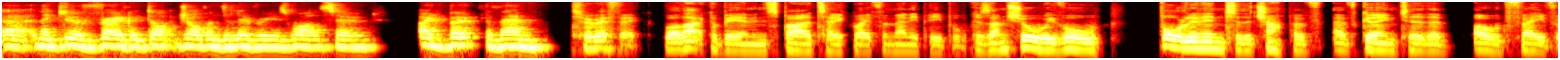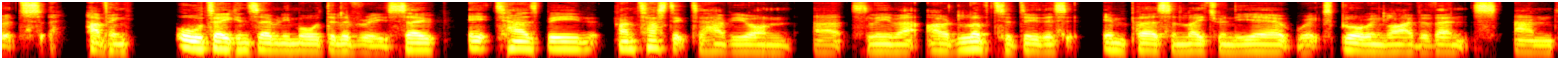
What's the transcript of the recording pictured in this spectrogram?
uh, and they do a very good do- job on delivery as well. So I'd vote for them. Terrific. Well, that could be an inspired takeaway for many people because I'm sure we've all fallen into the trap of of going to the old favourites, having all taken so many more deliveries. So it has been fantastic to have you on, uh, Salima. I would love to do this in person later in the year. We're exploring live events and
